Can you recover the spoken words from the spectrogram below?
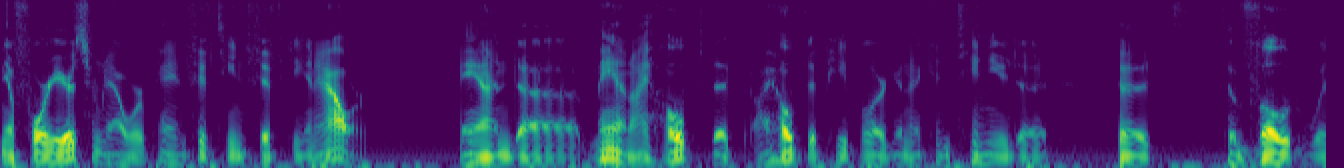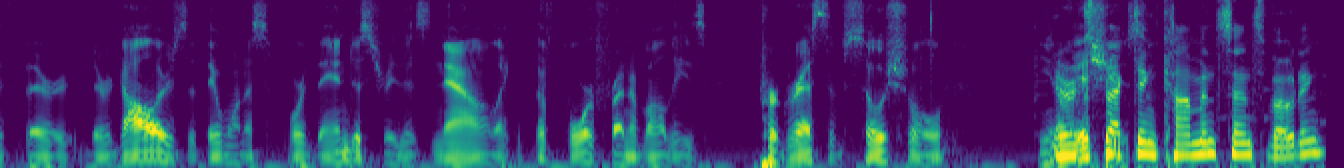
You know, four years from now, we're paying fifteen fifty an hour, and uh, man, I hope that I hope that people are going to continue to to to vote with their their dollars that they want to support the industry that's now like at the forefront of all these progressive social, you know, you're issues. expecting common sense voting.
